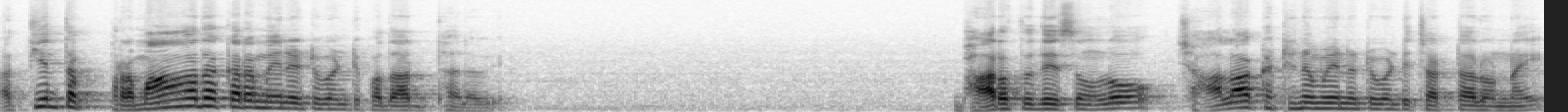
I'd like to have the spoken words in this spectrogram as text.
అత్యంత ప్రమాదకరమైనటువంటి పదార్థాలు అవి. భారతదేశంలో చాలా కఠినమైనటువంటి చట్టాలు ఉన్నాయి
